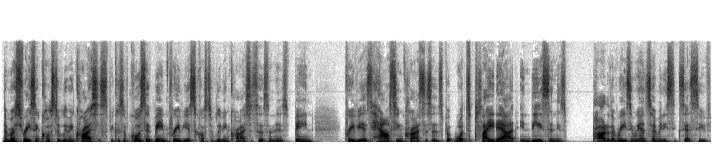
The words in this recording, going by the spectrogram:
the most recent cost of living crisis, because of course there have been previous cost of living crises and there's been previous housing crises. But what's played out in this and is part of the reason we had so many successive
